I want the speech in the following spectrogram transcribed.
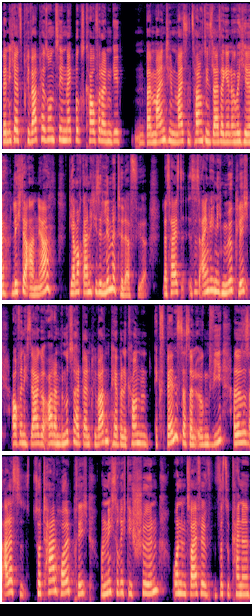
Wenn ich als Privatperson zehn MacBooks kaufe, dann geht bei meinen Team, meisten Zahlungsdienstleister gehen irgendwelche Lichter an, ja. Die haben auch gar nicht diese Limite dafür. Das heißt, es ist eigentlich nicht möglich, auch wenn ich sage, oh, dann benutze halt deinen privaten PayPal-Account und expense das dann irgendwie. Also das ist alles total holprig und nicht so richtig schön. Und im Zweifel wirst du keine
